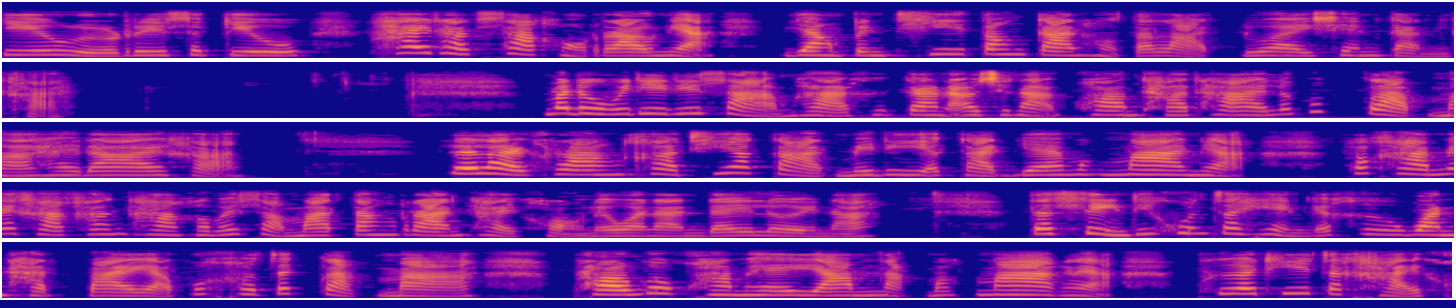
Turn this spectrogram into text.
กิลหรือรีสกิลให้ทักษะของเราเนี่ยยังเป็นที่ต้องการของตลาดด้วยเช่นกันค่ะ มาดูวิธีที่ 3 ค่ะ คือการเอาชนะความท้าทายแล้วก็กลับมาให้ได้ค่ะ หลาย ๆ ครั้งค่ะที่อากาศไม่ดี อากาศแย่มาก ๆ เนี่ย พ่อค้าแม่ค้าข้างทางเขาไม่สามารถตั้งร้านขายของในวันนั้นได้เลยนะ แต่สิ่งที่คุณจะเห็น ก็คือวันถัดไปอะพวกเขาจะกลับมาพร้อมกับความพยายามหนักมาก ๆ เนี่ย เพื่อที่จะขายข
